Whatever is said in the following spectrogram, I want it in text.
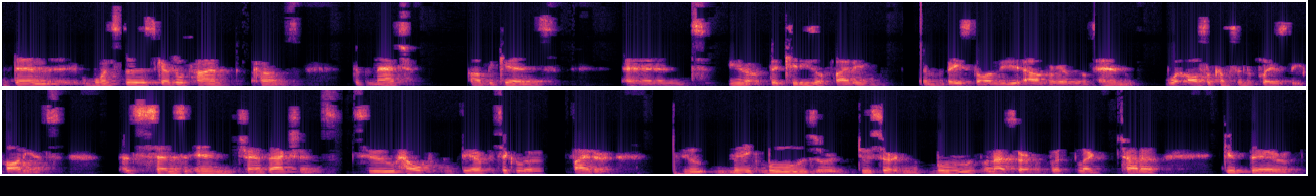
then once the scheduled time comes, the match uh, begins and, you know, the kiddies are fighting based on the algorithm. And what also comes into play is the audience sends in transactions to help their particular fighter to make moves or do certain moves, well not certain, but like try to get their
